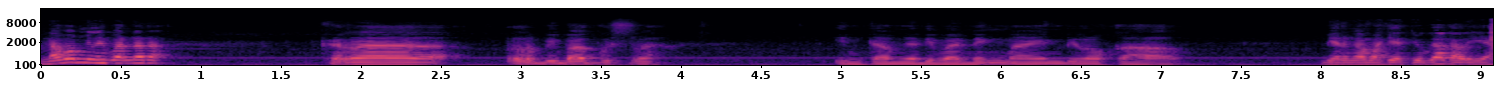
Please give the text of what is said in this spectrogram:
Kenapa milih bandara? Karena lebih bagus lah income-nya dibanding main di lokal. Biar nggak macet juga kali ya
